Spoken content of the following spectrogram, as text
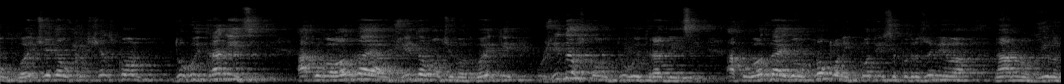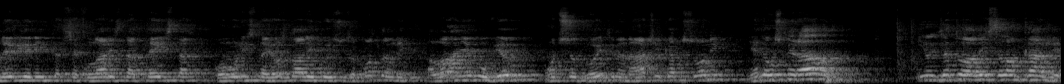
on gojit će ga u kršćanskom duhu i tradiciji. Ako ga odgaja u židom, on će ga odgojiti u židovskom duhu i tradiciji. Ako ga odgaja do poklonih podvih se podrazumijeva, naravno, bilo nevijenika, sekularista, teista, komunista i ostali koji su zapostavili Allaha njegovu vjeru, on će se odgojiti na način kako su oni njega usmjeravali. I on zato Ali Salam kaže,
